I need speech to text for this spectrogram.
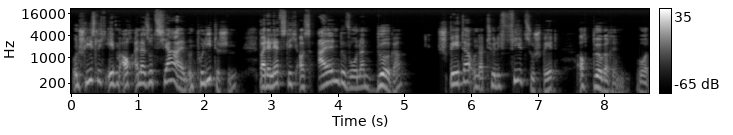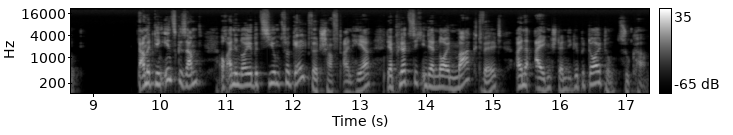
und schließlich eben auch einer sozialen und politischen, bei der letztlich aus allen Bewohnern Bürger, später und natürlich viel zu spät auch Bürgerinnen wurden. Damit ging insgesamt auch eine neue Beziehung zur Geldwirtschaft einher, der plötzlich in der neuen Marktwelt eine eigenständige Bedeutung zukam.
